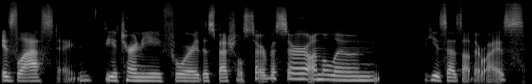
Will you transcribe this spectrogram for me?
is lasting. The attorney for the special servicer on the loan he says otherwise.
